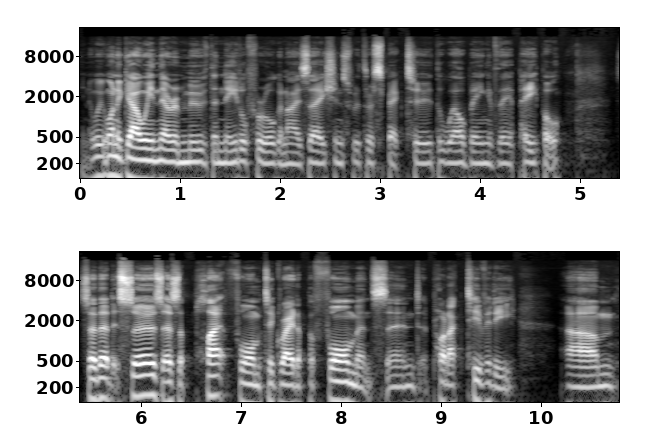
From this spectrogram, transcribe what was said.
You know, we want to go in there and move the needle for organizations with respect to the well-being of their people so that it serves as a platform to greater performance and productivity um,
